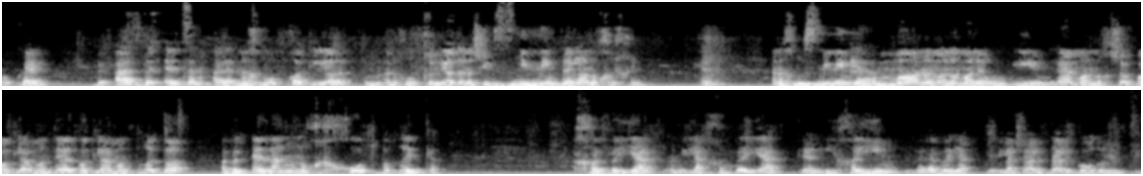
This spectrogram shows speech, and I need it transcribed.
אוקיי? ואז בעצם אנחנו הופכות להיות, אנחנו הופכים להיות אנשים זמינים ולא נוכחים, כן? אנחנו זמינים להמון המון המון אירועים, להמון מחשבות, להמון דאגות, להמון טרדות, אבל אין לנו נוכחות ברגע. חוויה, המילה חוויה, כן, היא חיים והוויה. זו מילה שא' ד' גורדון המציא,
